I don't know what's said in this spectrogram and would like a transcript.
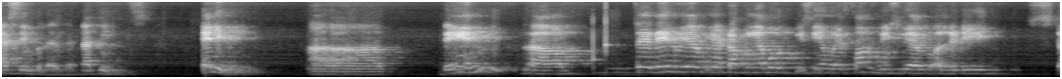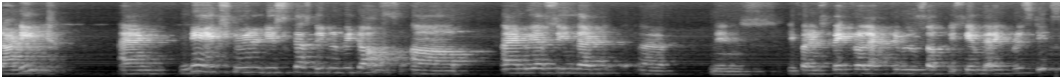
As simple as that, nothing else. Anyway, uh, then uh, so then we are we are talking about PCM waveform, which we have already studied, and next we will discuss little bit of uh, and we have seen that uh, means different spectral attributes of PCM characteristics.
